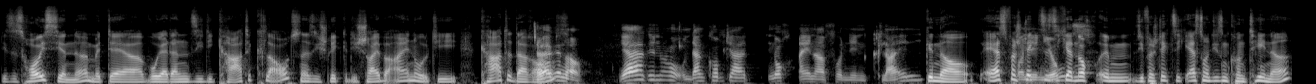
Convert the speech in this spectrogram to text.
dieses Häuschen, ne, mit der, wo ja dann sie die Karte klaut, ne? Sie schlägt ja die Scheibe ein, holt die Karte daraus. Ja, genau. Ja, genau. Und dann kommt ja noch einer von den Kleinen. Genau. Erst versteckt sie Jungs. sich ja noch im, sie versteckt sich erst noch in diesem Container.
